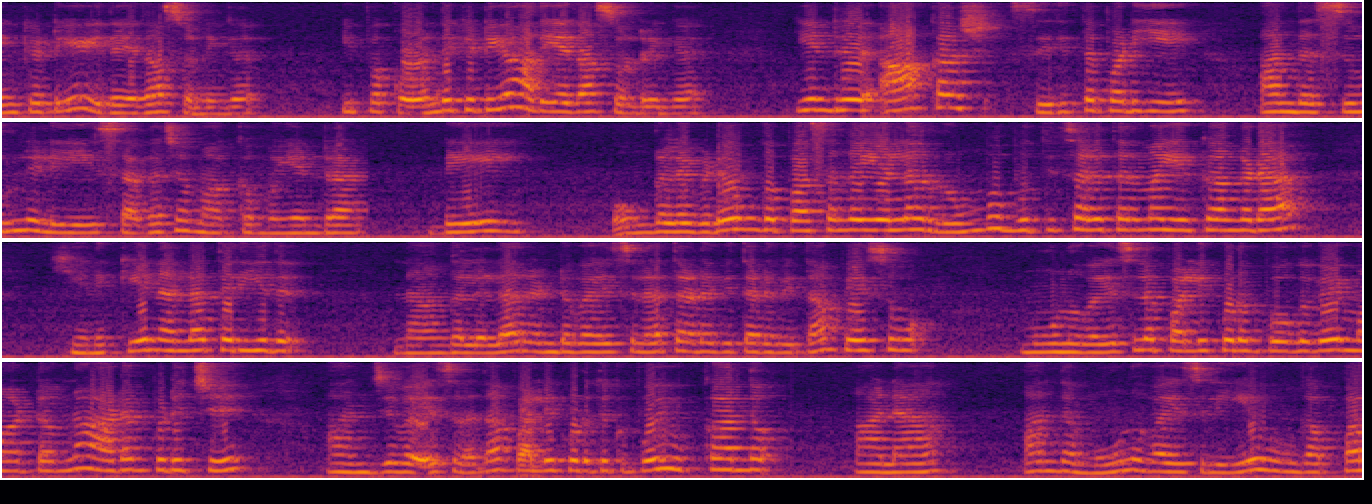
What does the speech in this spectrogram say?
என்கிட்டயும் இதே தான் சொன்னீங்க. இப்ப குழந்தைகிட்டயும் அதையே தான் சொல்றீங்க என்று ஆகாஷ் சிரித்தபடியே அந்த சூழ்நிலையை சகஜமாக்க முயன்றான். டேய் உங்களை விட உங்க பசங்க எல்லாம் ரொம்ப புத்திசாலித்தனமா இருக்காங்கடா. எனக்கே நல்லா தெரியுது. நாங்கள் எல்லாம் ரெண்டு வயசுல தடவி தடவி தான் பேசுவோம். மூணு வயசுல பள்ளிக்கூடம் போகவே மாட்டோம்னா அடம் பிடிச்சு அஞ்சு வயசுல தான் பள்ளிக்கூடத்துக்கு போய் உட்கார்ந்தோம். ஆனா அந்த மூணு வயசுலயே உங்க அப்பா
